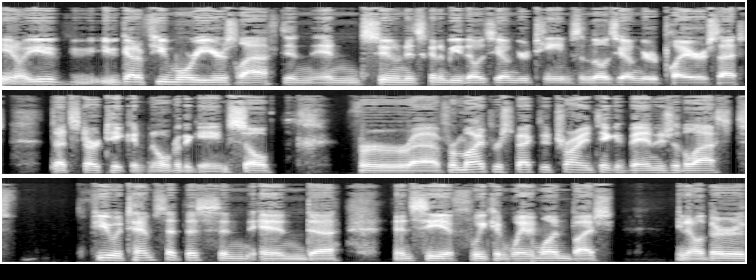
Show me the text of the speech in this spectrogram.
you know you've you've got a few more years left, and and soon it's going to be those younger teams and those younger players that that start taking over the game. So for uh, from my perspective, try and take advantage of the last few attempts at this and and uh, and see if we can win one. But you know they're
